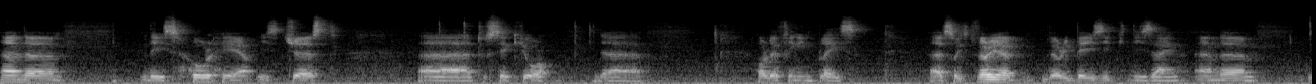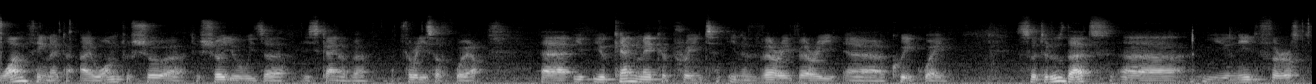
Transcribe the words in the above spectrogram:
And um, this hole here is just uh, to secure the all the thing in place. Uh, so it's very uh, very basic design. And um, one thing that I want to show uh, to show you with uh, this kind of 3D software, uh, you, you, can make a print in a very very uh, quick way. So to do that, uh, you need first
